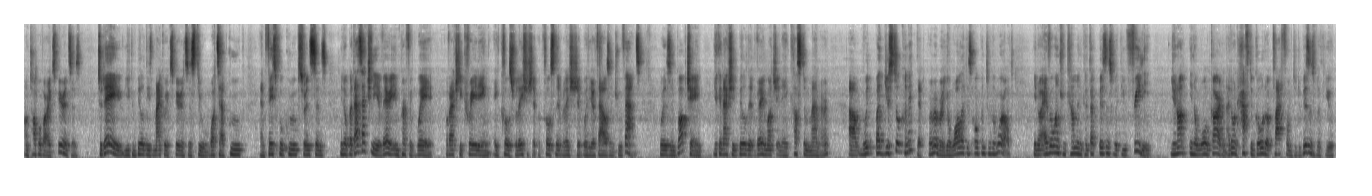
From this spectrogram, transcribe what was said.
on top of our experiences. Today, you can build these micro experiences through WhatsApp group and Facebook groups, for instance. You know, but that's actually a very imperfect way of actually creating a close relationship, a close knit relationship with your thousand true fans. Whereas in blockchain, you can actually build it very much in a custom manner, uh, with, but you're still connected. Remember, your wallet is open to the world. You know, everyone can come and conduct business with you freely. You're not in a walled garden. I don't have to go to a platform to do business with you.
